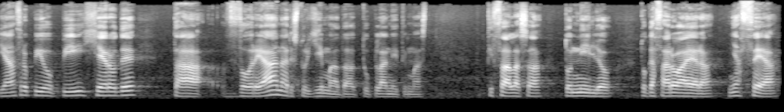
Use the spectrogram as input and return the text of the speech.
Οι άνθρωποι οι οποίοι χαίρονται τα δωρεάν αριστουργήματα του πλανήτη μας. Τη θάλασσα, τον ήλιο, τον καθαρό αέρα, μια θέα.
